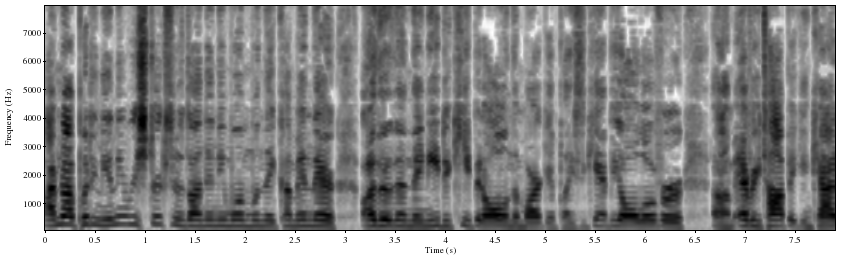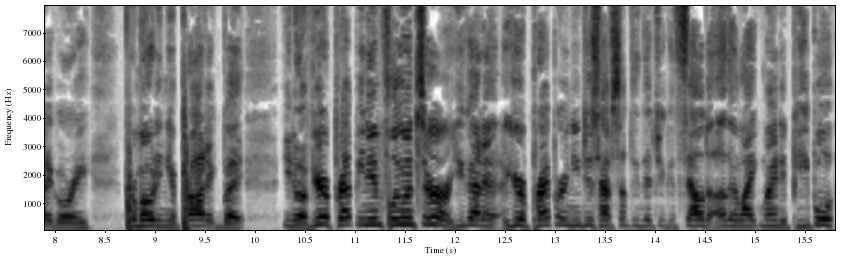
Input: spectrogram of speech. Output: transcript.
I'm not putting any restrictions on anyone when they come in there other than they need to keep it all in the marketplace. You can't be all over um, every topic and category promoting your product, but you know, if you're a prepping influencer or you got a you're a prepper and you just have something that you can sell to other like-minded people,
